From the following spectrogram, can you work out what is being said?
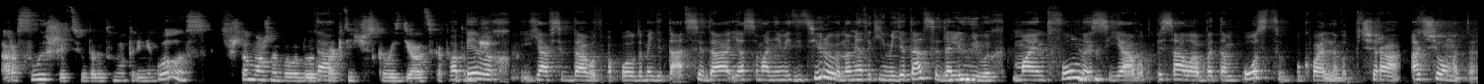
расслышать вот этот внутренний голос. Что можно было бы да. практического сделать? Как Во-первых, я всегда вот по поводу медитации, да, я сама не медитирую, но у меня такие медитации для ленивых. Mindfulness, я вот писала об этом пост буквально вот вчера. О чем это?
